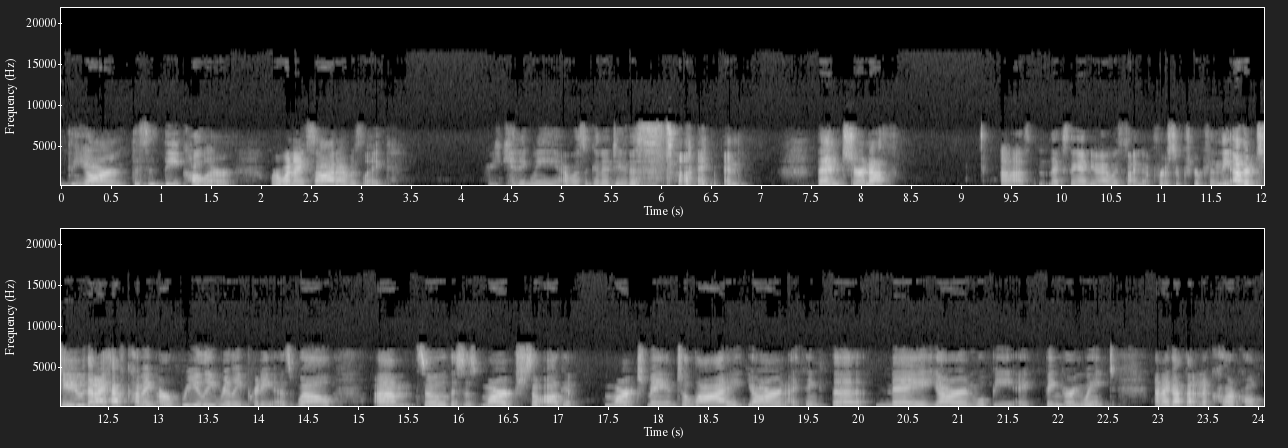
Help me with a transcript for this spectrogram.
the yarn. This is the color. Where when I saw it, I was like, "Are you kidding me? I wasn't gonna do this this time." And then, sure enough, uh, next thing I knew, I was signed up for a subscription. The other two that I have coming are really, really pretty as well. Um, so this is March, so I'll get March, May, and July yarn. I think the May yarn will be a fingering weight, and I got that in a color called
